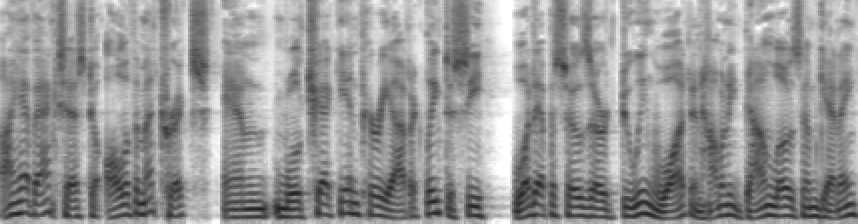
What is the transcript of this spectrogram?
I have access to all of the metrics and will check in periodically to see what episodes are doing what and how many downloads I'm getting.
